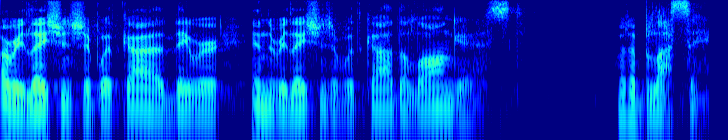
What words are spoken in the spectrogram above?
a relationship with God. They were in the relationship with God the longest. What a blessing.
